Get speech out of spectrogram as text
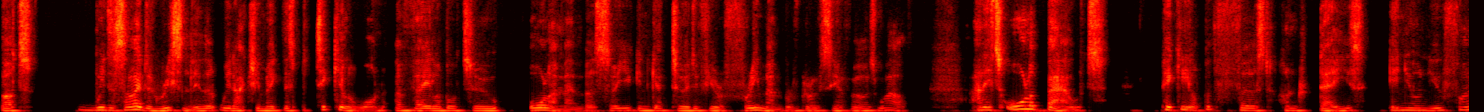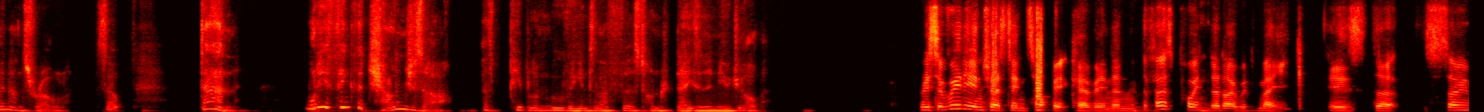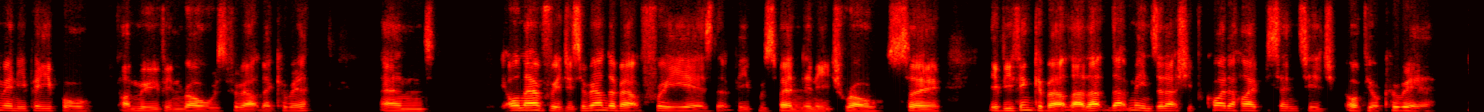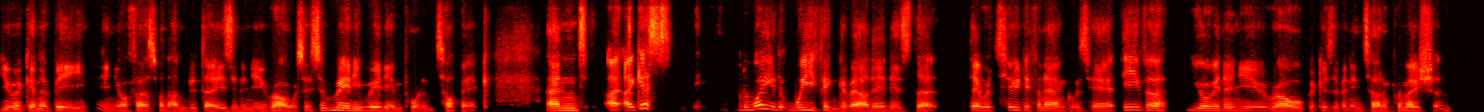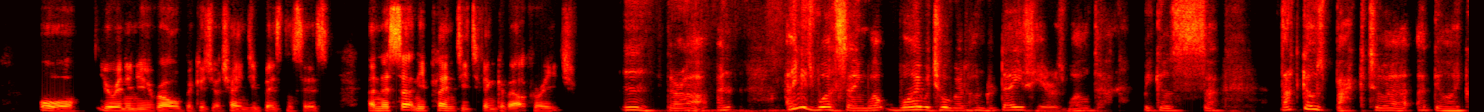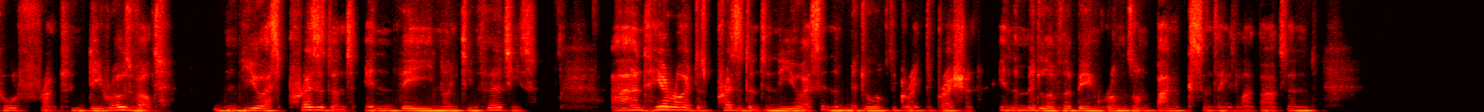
But we decided recently that we'd actually make this particular one available to all our members. So you can get to it if you're a free member of Grow CFO as well. And it's all about picking up at the first 100 days in your new finance role. So, Dan, what do you think the challenges are as people are moving into that first 100 days in a new job? It's a really interesting topic, Kevin. And the first point that I would make is that so many people are moving roles throughout their career. And on average, it's around about three years that people spend in each role. So if you think about that, that, that means that actually for quite a high percentage of your career, you are going to be in your first 100 days in a new role. So it's a really, really important topic. And I, I guess the way that we think about it is that there are two different angles here. Either you're in a new role because of an internal promotion, or you're in a new role because you're changing businesses. And there's certainly plenty to think about for each. Mm, there are. And I think it's worth saying, well, why we're talking about 100 days here as well, Dan, because uh, that goes back to a, a guy called Franklin D. Roosevelt, US president in the 1930s. And he arrived as president in the US in the middle of the Great Depression, in the middle of there being runs on banks and things like that. And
